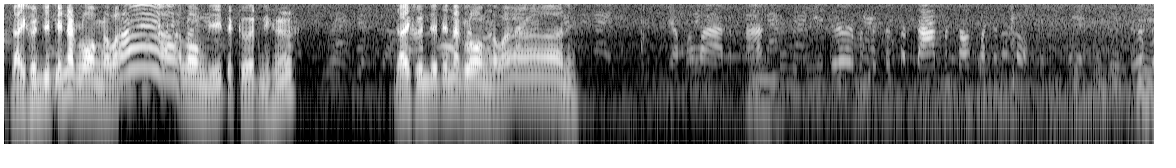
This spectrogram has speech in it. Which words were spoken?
องก็ยังนี้ตะเกิดนี่ใหญ่ขึ้นจะเป็นนักร้องแล้ววะร้องดีจะเกิดนี่ฮะใหญ่ขึ้นจะเป็นนักร้องแล้ววะนี่อย่ามาว่ากันพาผู้ดีเด้อมันเป็นสันดานมันดอกกว่าจะต้องหลอกอืม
